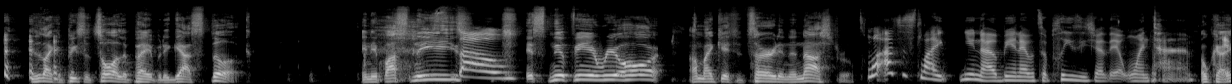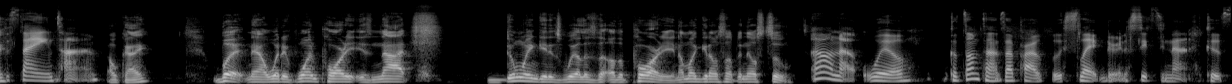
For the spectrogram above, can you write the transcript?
it's like a piece of toilet paper that got stuck. And if I sneeze So and sniff in real hard, I might get the turd in the nostril. Well, I just like, you know, being able to please each other at one time. Okay. At the same time. Okay. But now, what if one party is not doing it as well as the other party? And I'm gonna get on something else too. I don't know. Well, because sometimes I probably slack during the 69 because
